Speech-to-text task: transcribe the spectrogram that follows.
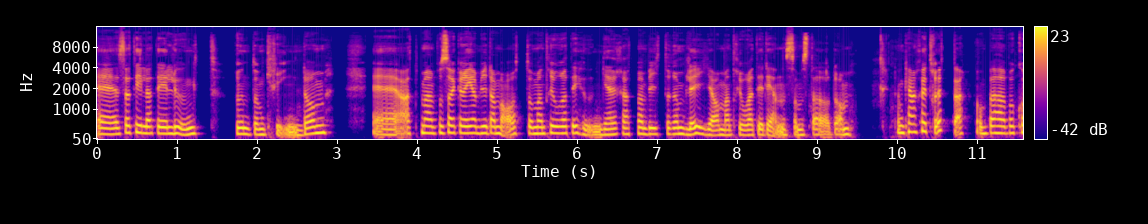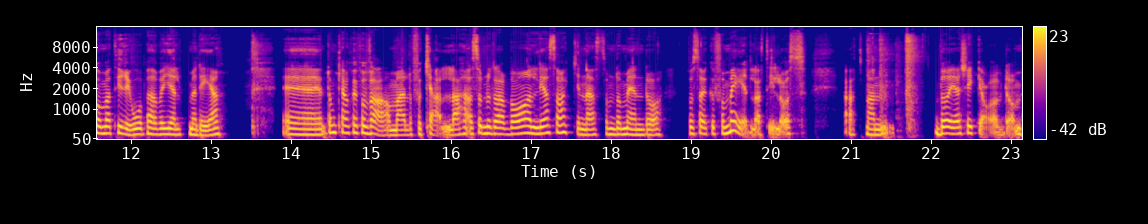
Eh, se till att det är lugnt runt omkring dem. Eh, att man försöker erbjuda mat om man tror att det är hunger, att man byter en blöja om man tror att det är den som stör dem. De kanske är trötta och behöver komma till ro och behöver hjälp med det. Eh, de kanske är för varma eller för kalla. Alltså de där vanliga sakerna som de ändå försöker förmedla till oss. Att man börjar checka av dem.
